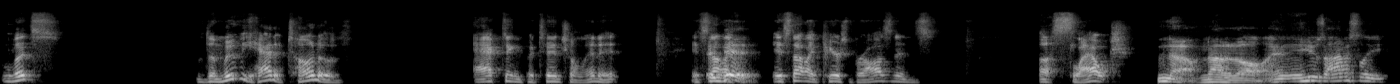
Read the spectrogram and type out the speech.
let's. The movie had a ton of acting potential in it. It's It not like did. it's not like Pierce Brosnan's a slouch. No, not at all. And he was honestly,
